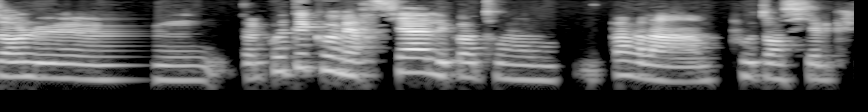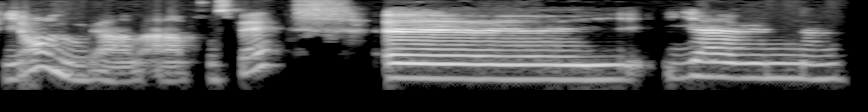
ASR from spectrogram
dans le, dans le côté commercial et quand on parle à un potentiel client, donc à un, prospect, euh, il y a une,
